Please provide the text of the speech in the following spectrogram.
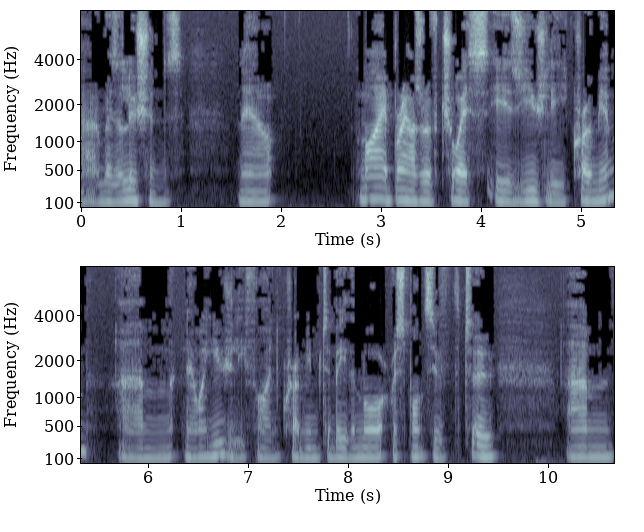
uh, resolutions. Now, my browser of choice is usually Chromium. Um, now, I usually find Chromium to be the more responsive of the two, um,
